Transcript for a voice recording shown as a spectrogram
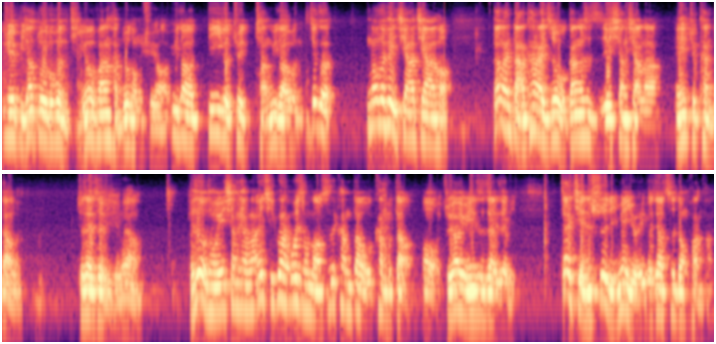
同学比较多的问题，因为我发现很多同学哦，遇到第一个最常遇到的问题，这个 note 可以加加哈。当然打开来之后，我刚刚是直接向下拉，哎，就看到了，就在这里有没有？可是我同学向下拉，哎，奇怪，为什么老师看不到，我看不到？哦，主要原因是在这里，在检视里面有一个叫自动换行。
